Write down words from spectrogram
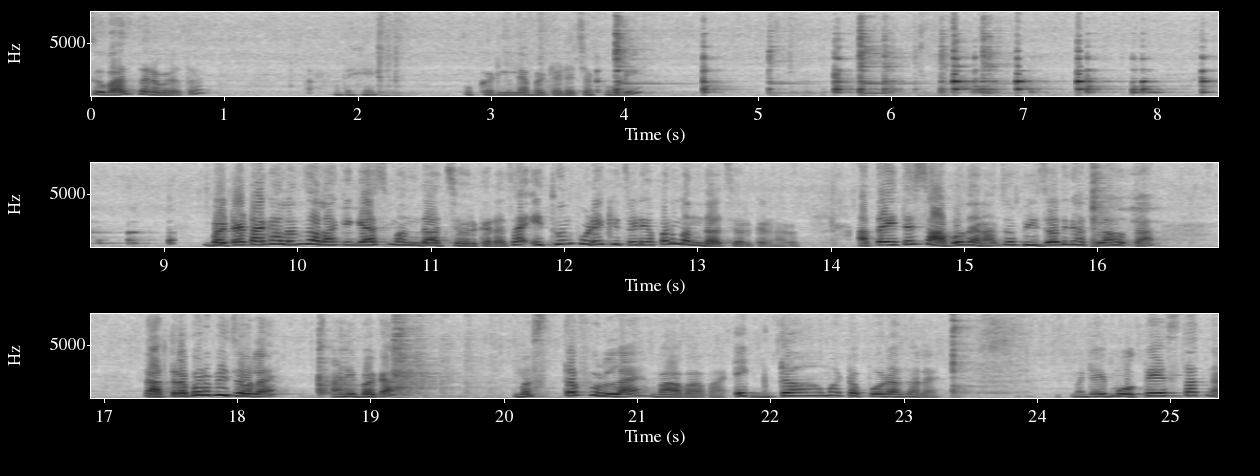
सुवास दरवळतो. त्यामध्ये हे उकडलेल्या बटाट्याच्या फोडी. बटाटा घालून झाला की गॅस मंद आचेवर करायचा. इथून पुढे खिचडी आपण मंद आचेवर करणार आहोत. आता इथे साबुदाणा जो भिजत घातला होता रात्रभर भिजवलाय. आणि बघा मस्त फुललाय. वा वा वा. एकदम टपोरा झालाय. म्हणजे मोती असतात ना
